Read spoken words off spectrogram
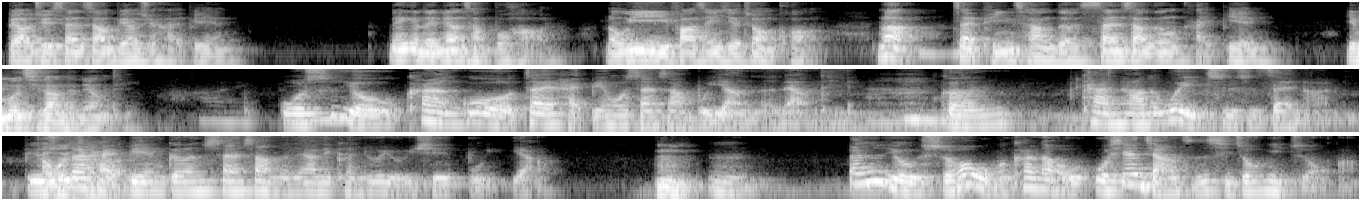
不要去山上，不要去海边，那个能量场不好，容易发生一些状况。那在平常的山上跟海边，有没有其他能量体？我是有看过在海边或山上不一样的能量体，可能看它的位置是在哪里。比如说在海边跟山上能量，你可能就会有一些不一样。嗯嗯，但是有时候我们看到，我我现在讲的只是其中一种啊。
